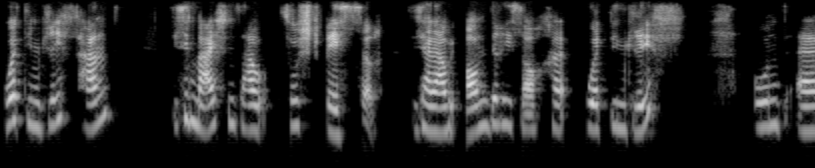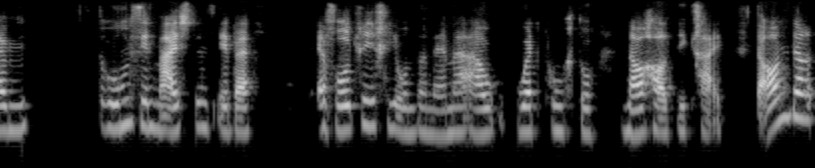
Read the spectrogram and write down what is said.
gut im Griff haben, die sind meistens auch sonst besser. Sie haben auch andere Sachen gut im Griff. Und ähm, darum sind meistens eben erfolgreiche Unternehmen auch gut punkto Nachhaltigkeit. Der andere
